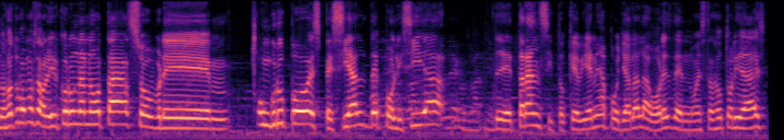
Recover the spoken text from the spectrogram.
Nosotros vamos a abrir con una nota sobre mm, un grupo especial de policía de tránsito que viene a apoyar las labores de nuestras autoridades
